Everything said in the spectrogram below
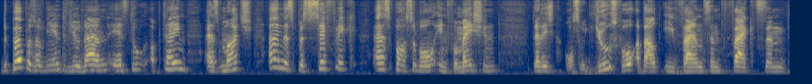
the purpose of the interview then is to obtain as much and as specific as possible information that is also useful about events and facts and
